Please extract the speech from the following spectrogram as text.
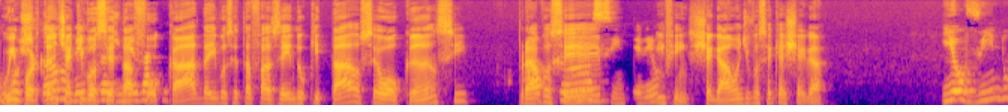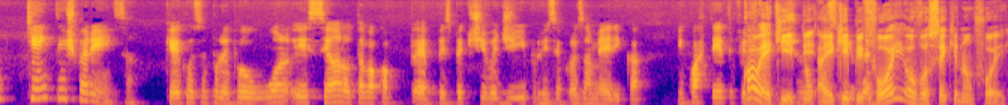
O importante é que você tá minhas focada e você tá fazendo o que tá ao seu alcance para você, entendeu? enfim, chegar onde você quer chegar. E ouvindo quem tem experiência. Que é, por exemplo, ano- esse ano eu estava com a é, perspectiva de ir para o Race Across América em quarteto. Qual é a equipe? A conseguiu equipe ver- foi ou você que não foi?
